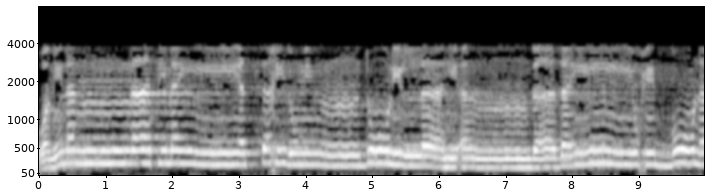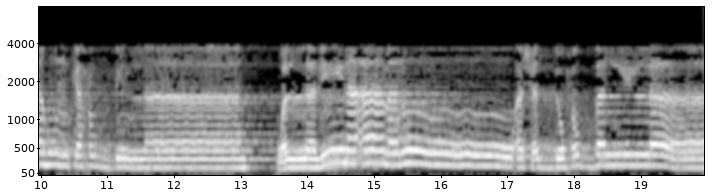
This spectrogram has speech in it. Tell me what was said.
وَمِنَ النَّاسِ مَن يَتَّخِذُ مِن دُونِ اللَّهِ أَندَادًا يُحِبُّونَهُمْ كَحُبِّ اللَّهِ وَالَّذِينَ آمَنُوا أَشَدُّ حُبًّا لِلَّهِ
